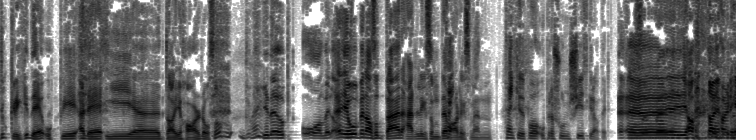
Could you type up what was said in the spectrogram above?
Dukker ikke det opp i Er det i uh, Die Hard også? Dukker ikke det opp overalt? Eh, jo, men altså, der er det liksom Det var liksom en Tenker du på Operasjon skyskraper? eh, Ja. Die Hard 1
